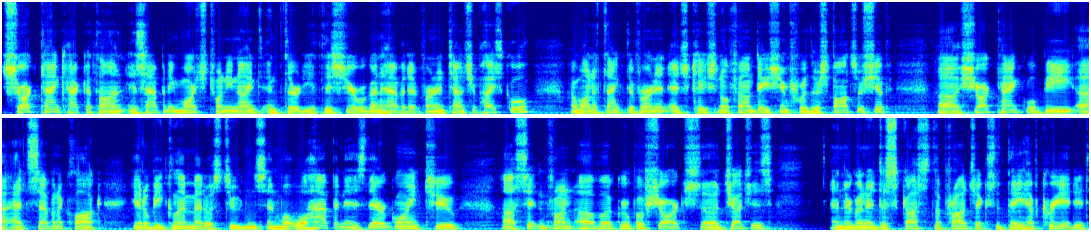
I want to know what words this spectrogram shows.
Shark Tank Hackathon is happening March 29th and 30th. This year, we're going to have it at Vernon Township High School. I want to thank the Vernon Educational Foundation for their sponsorship. Uh, Shark Tank will be uh, at 7 o'clock. It'll be Glen Meadow students, and what will happen is they're going to uh, sit in front of a group of sharks, uh, judges, and they're going to discuss the projects that they have created.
